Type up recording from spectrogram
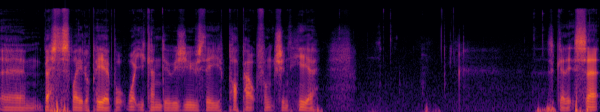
um, best displayed up here but what you can do is use the pop out function here Let's get it set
